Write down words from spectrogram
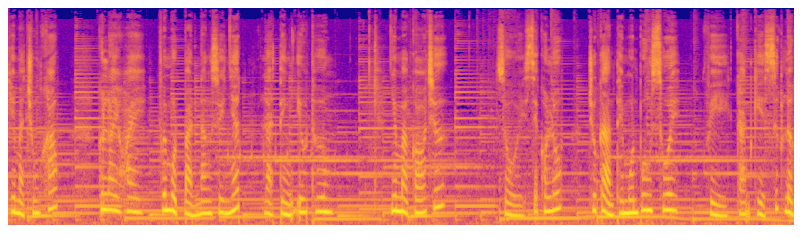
khi mà chúng khóc, cứ loay hoay với một bản năng duy nhất là tình yêu thương. Nhưng mà có chứ, rồi sẽ có lúc chú cảm thấy muốn buông xuôi vì cạn kiệt sức lực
